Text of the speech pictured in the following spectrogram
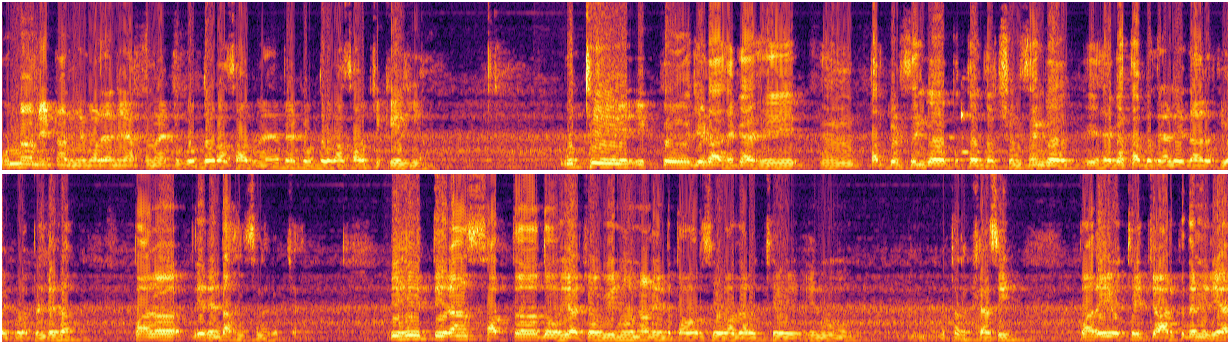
ਉਹਨਾਂ ਨੇ ਢਾਣੀਆਂ ਵਾਲਿਆਂ ਨੇ ਆਪਣਾ ਇੱਕ ਗੁਰਦੁਆਰਾ ਸਾਹਿਬ ਬਣਾਇਆ ਪਿਆ। ਗੁਰਦੁਆਰਾ ਸਾਹਿਬ ਚਕੇਰੀਆਂ ਉੱਥੇ ਇੱਕ ਜਿਹੜਾ ਹੈਗਾ ਇਹ ਪ੍ਰਗਟ ਸਿੰਘ, ਪੁੱਤਰ ਦਰਸ਼ਨ ਸਿੰਘ, ਇਹ ਹੈਗਾ ਤਾਂ ਬਦਿਆਲੇ ਦਾ ਰਤੀਆ ਕੋਲਾ ਪਿੰਡੇ ਦਾ, ਪਰ ਇਹ ਰਹਿੰਦਾ ਹੰਸਨਗਰ ਚ ਆ। ਇਹ 13/7/2024 ਨੂੰ ਉਹਨਾਂ ਨੇ ਬਤੌਰ ਸੇਵਾਦਾਰ ਉੱਥੇ ਇਹਨੂੰ ਮਤਲਬ ਰੱਖਿਆ ਸੀ ਪਰ ਇਹ ਉੱਥੇ 4 ਕੁ ਦਿਨ ਹੀ ਰਿਹਾ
